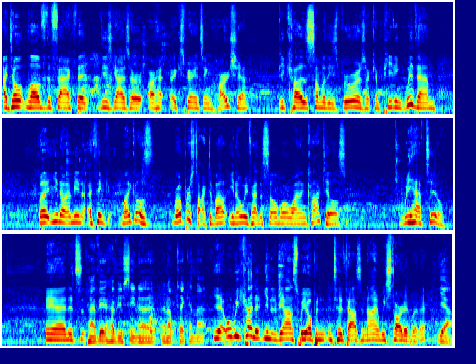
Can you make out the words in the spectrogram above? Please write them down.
I don't love the fact that these guys are, are experiencing hardship because some of these brewers are competing with them. But you know, I mean, I think Michael's Roper's talked about. You know, we've had to sell more wine and cocktails. We have too, and it's Have you have you seen a, an uptick in that? yeah. Well, we kind of you know to be honest, we opened in 2009. We started with it, Yeah.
